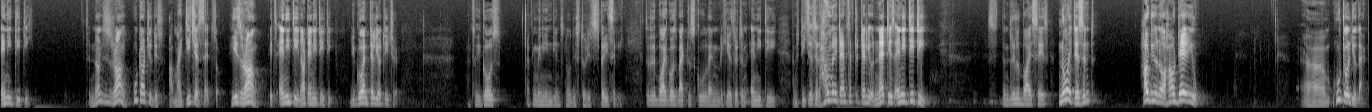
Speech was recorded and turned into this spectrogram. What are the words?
N-E-T-T. No, this is wrong. Who taught you this? Uh, my teacher said so. He's wrong. It's N-E-T, not N-E-T-T. You go and tell your teacher. And so he goes. I think many Indians know this story. It's very silly. So the boy goes back to school and he has written N-E-T. And the teacher said, how many times have to tell you? Net is N-E-T-T. Then the little boy says, no, it isn't. How do you know? How dare you? Um, who told you that?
